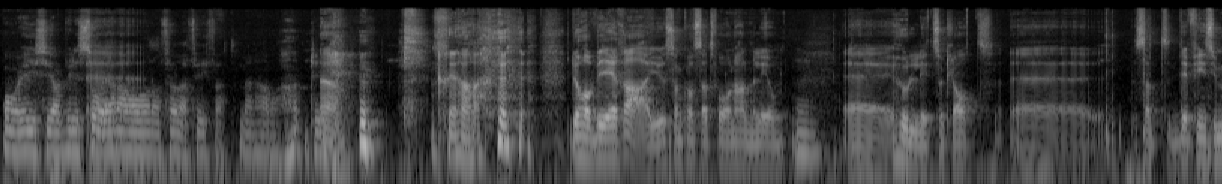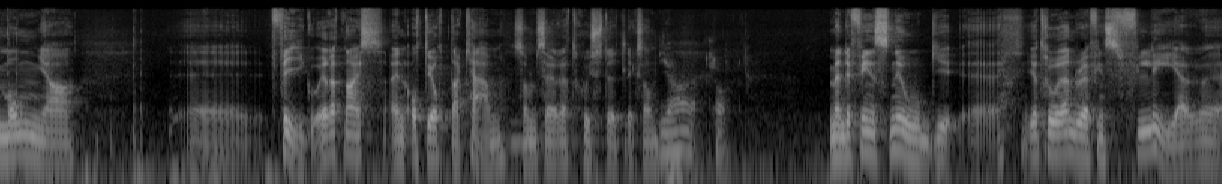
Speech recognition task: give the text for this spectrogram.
Oj, så jag ville så gärna ha honom förra Fifat. Men han var dyr. Ja. ja. Du har Viera ju som kostar 2,5 miljon. Mm. Eh, Hullit såklart. Eh, så att det finns ju många... Eh, Figo är rätt nice. En 88 cam som ser rätt schysst ut liksom. Ja, ja, klart. Men det finns nog... Eh, jag tror ändå det finns fler eh,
